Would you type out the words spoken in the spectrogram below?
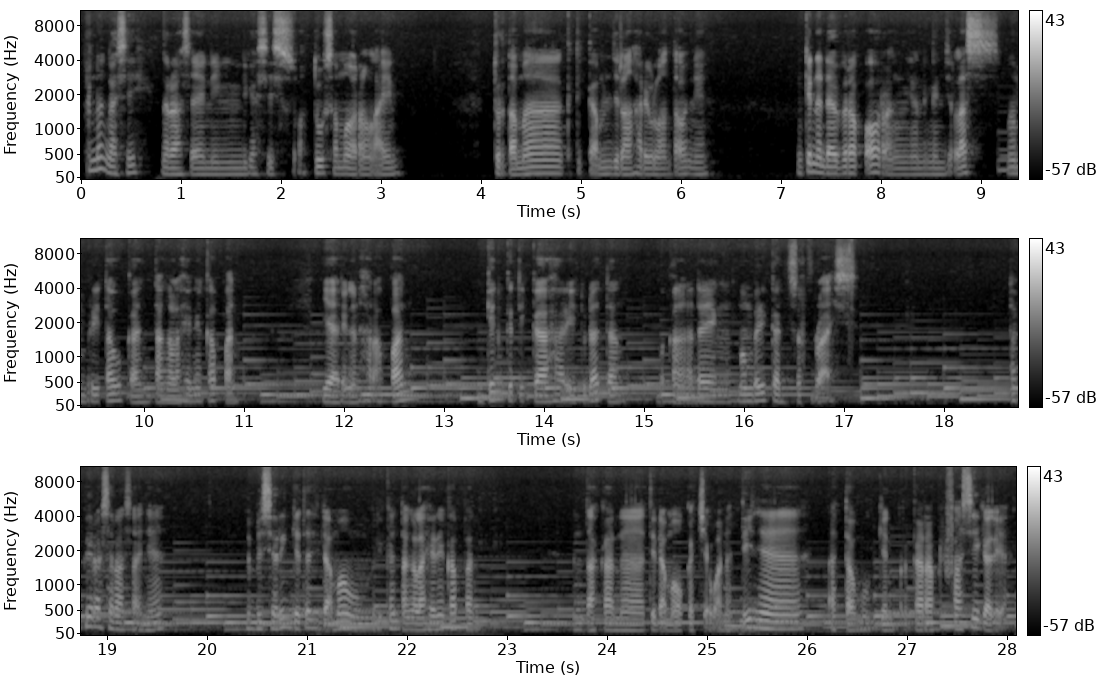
Pernah nggak sih ngerasain yang dikasih sesuatu sama orang lain? Terutama ketika menjelang hari ulang tahunnya. Mungkin ada beberapa orang yang dengan jelas memberitahukan tanggal lahirnya kapan. Ya, dengan harapan mungkin ketika hari itu datang bakal ada yang memberikan surprise. Tapi rasa-rasanya lebih sering kita tidak mau memberikan tanggal lahirnya kapan. Entah karena tidak mau kecewa nantinya atau mungkin perkara privasi kali ya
